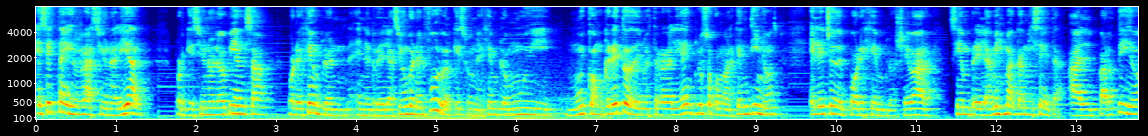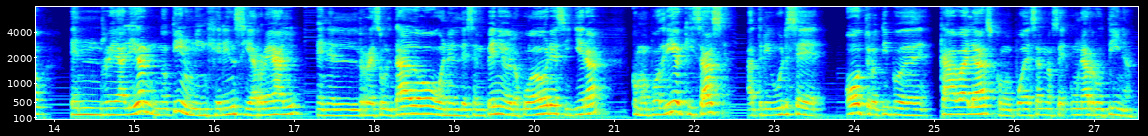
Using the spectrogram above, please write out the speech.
es esta irracionalidad. Porque si uno lo piensa, por ejemplo, en, relación con el fútbol, que es un ejemplo muy, muy concreto de nuestra realidad, incluso como argentinos, el hecho de, por ejemplo, llevar siempre la misma camiseta al partido, en realidad no tiene una injerencia real en el resultado o en el desempeño de los jugadores siquiera, como podría quizás atribuirse otro tipo de cábalas, como puede ser, no sé, una rutina,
